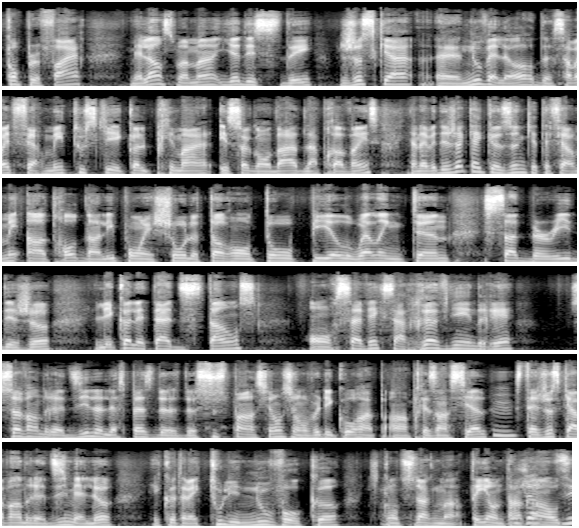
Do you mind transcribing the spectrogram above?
qu'on peut faire. Mais là, en ce moment, il a décidé, jusqu'à euh, nouvel ordre, ça va être fermé tout ce qui est école primaire et secondaire de la province. Il y en avait déjà quelques-unes qui étaient fermées, entre autres dans les points chauds, le Toronto, Peel, Wellington, Sudbury déjà. L'école était à distance. On savait que ça reviendrait ce vendredi, l'espèce de, de suspension, si on veut, des cours en, en présentiel. C'était jusqu'à vendredi, mais là, écoute, avec tous les nouveaux cas qui continuent à augmenter, on est encore en haut de Aujourd'hui,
